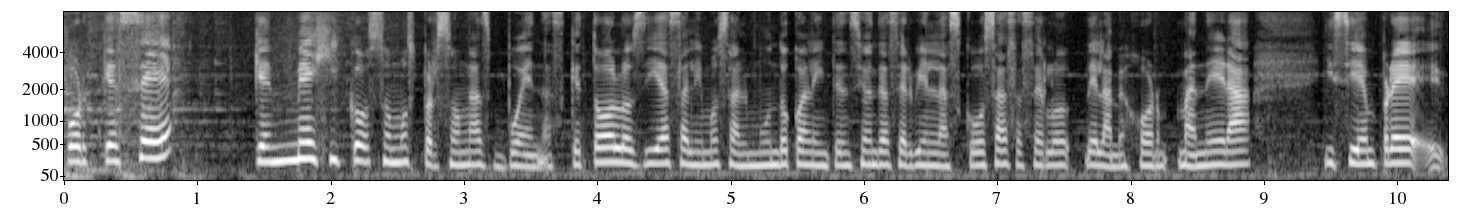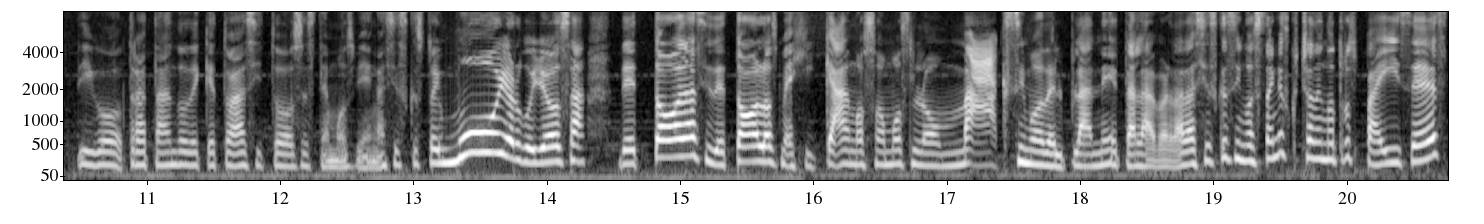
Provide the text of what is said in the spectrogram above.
Porque sé que en México somos personas buenas, que todos los días salimos al mundo con la intención de hacer bien las cosas, hacerlo de la mejor manera y siempre, eh, digo, tratando de que todas y todos estemos bien. Así es que estoy muy orgullosa de todas y de todos los mexicanos. Somos lo máximo del planeta, la verdad. Así es que si nos están escuchando en otros países,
